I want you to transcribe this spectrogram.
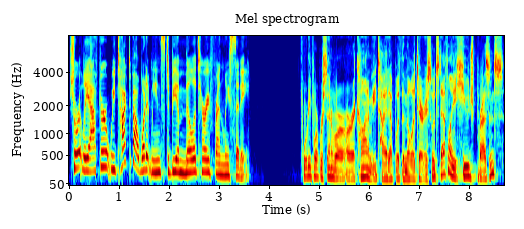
Shortly after, we talked about what it means to be a military friendly city. 44% of our, our economy tied up with the military. So it's definitely a huge presence.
